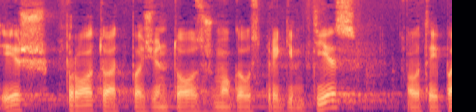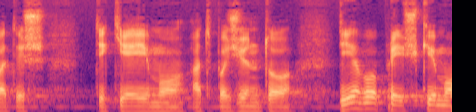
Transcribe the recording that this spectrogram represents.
iš proto atpažintos žmogaus prigimties, o taip pat iš tikėjimo atpažinto Dievo prieiškimo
